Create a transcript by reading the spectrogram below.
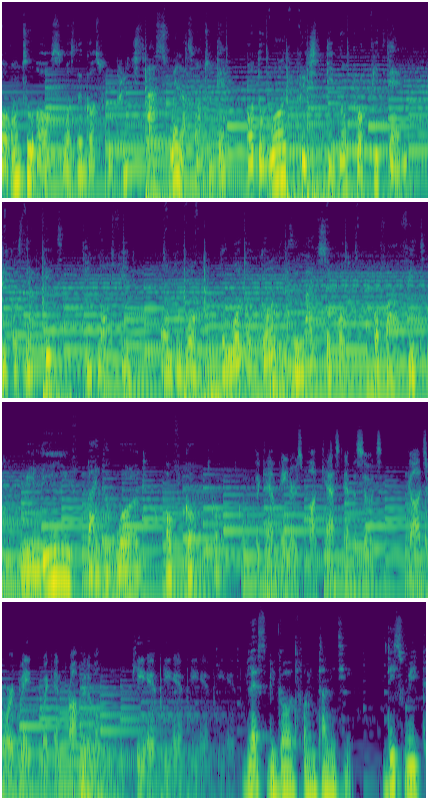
For unto us was the gospel preached, as well as unto them. But the word preached did not profit them, because their faith did not feed on the word. The word of God is the life support of our faith. We live by the word of God. God, God. The Campaigners Podcast episodes God's Word made quick and profitable. Key in, key in, key in, key in. Blessed be God for eternity. This week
